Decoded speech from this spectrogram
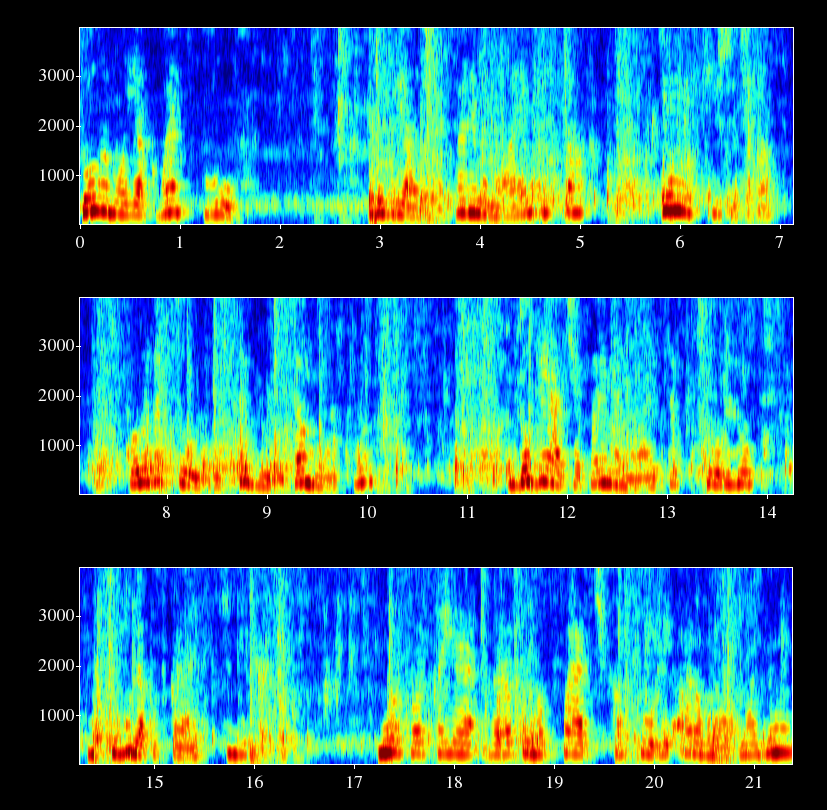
Солимо як весь плов. Добряче переминаємо ось так. В цьому фішечка. Коли ви солите цибулю та моркву, добряче переминаєте з солью, цибуля пускає сік, морква стає за рахунок перчика, солі ароматною.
